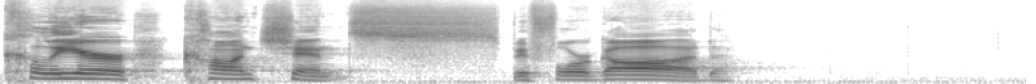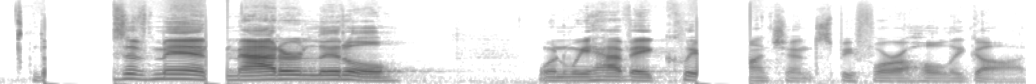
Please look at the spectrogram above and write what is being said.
clear conscience before God. The words of men matter little when we have a clear conscience before a holy God.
